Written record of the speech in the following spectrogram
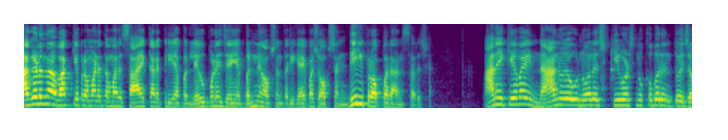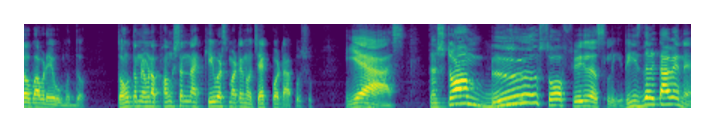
આગળના વાક્ય પ્રમાણે તમારે સહાયકારક ક્રિયા પર લેવું પડે જે અહીંયા બંને ઓપ્શન તરીકે આપ્યા છે. ઓપ્શન ડી પ્રોપર આન્સર છે. આને કહેવાય નાનું એવું નોલેજ કીવર્ડ્સનું ખબર હોય ને તોય જવાબ આવડે એવો મુદ્દો. તો હું તમને હમણાં ફંક્શનના કીવર્ડ્સ માટેનો જેકપોટ આપું છું. Yes the storm blew so furiously result આવે ને,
